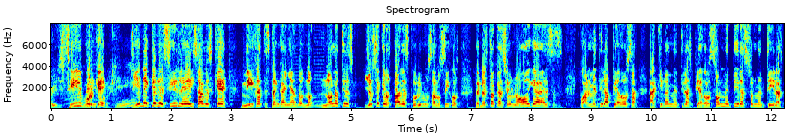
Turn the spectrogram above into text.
Ay, sí, güey, porque ¿por qué? tiene que decirle, hey, ¿sabes qué? Mi hija te está engañando. No, no la tienes. Yo sé que los padres cubrimos a los hijos, pero en esta ocasión no, oiga, esa es, ¿cuál mentira piadosa? Aquí no hay mentiras piadosas. Son mentiras, son mentiras.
